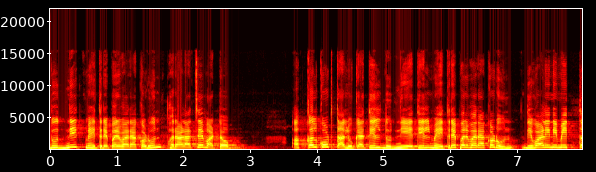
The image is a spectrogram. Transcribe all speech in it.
दुधनीत मेहत्रे परिवाराकडून फराळाचे वाटप. अक्कलकोट तालुक्यातील दुधनी येथील मेहत्रे परिवाराकडून दिवाळीनिमित्त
